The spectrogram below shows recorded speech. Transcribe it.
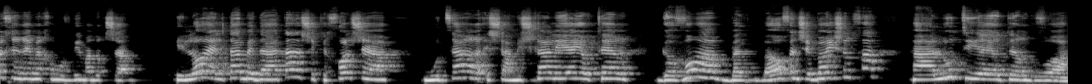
המחירים איך הם עובדים עד עכשיו היא לא העלתה בדעתה שככל שהמוצר, שהמשקל יהיה יותר גבוה באופן שבו היא שלחה, העלות תהיה יותר גבוהה.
